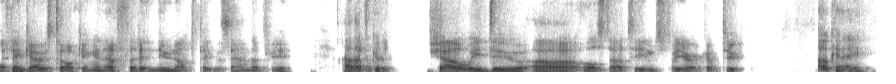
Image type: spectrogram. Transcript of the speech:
I think I was talking enough that it knew not to pick the sound up for you. Oh, that's good. Shall we do our All Star teams for Eurocup 2? Okay.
